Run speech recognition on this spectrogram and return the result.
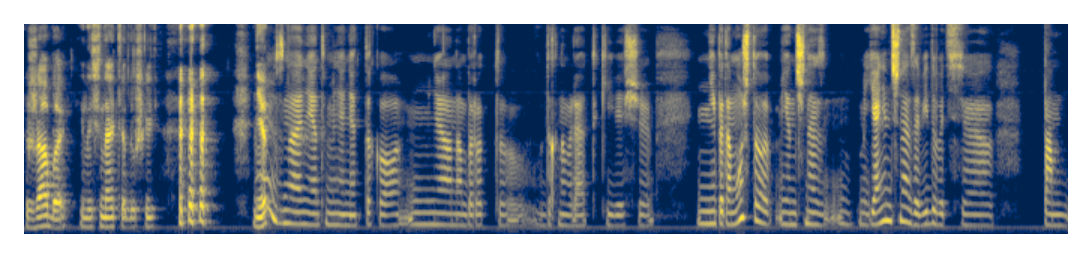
жаба и начинает тебя душить. Нет? Не знаю, нет, у меня нет такого. Меня, наоборот, вдохновляют такие вещи. Не потому, что я начинаю... Я не начинаю завидовать э, там,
